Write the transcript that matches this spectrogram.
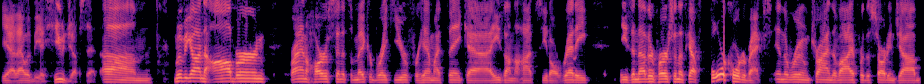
Yeah, that would be a huge upset. Um, moving on to Auburn. Bryan Harsin, it's a make or break year for him. I think uh, he's on the hot seat already. He's another person that's got four quarterbacks in the room trying to vie for the starting job.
